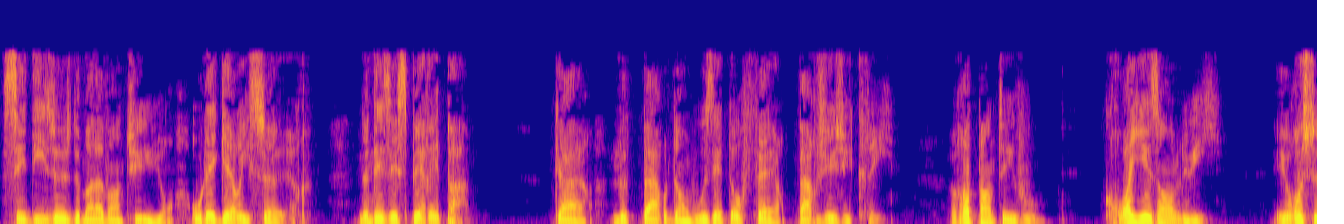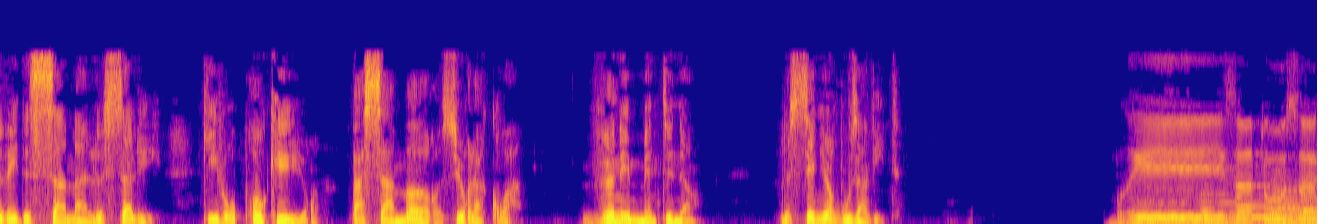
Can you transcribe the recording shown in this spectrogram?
ces diseuses de aventure ou les guérisseurs, ne désespérez pas, car le pardon vous est offert par Jésus-Christ. Repentez-vous, croyez en lui, et recevez de sa main le salut qui vous procure par sa mort sur la croix. Venez maintenant. Le Seigneur vous invite. Brise tout ce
